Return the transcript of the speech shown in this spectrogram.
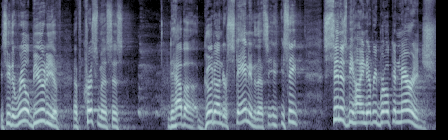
You see, the real beauty of, of Christmas is to have a good understanding of this. You, you see, sin is behind every broken marriage,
